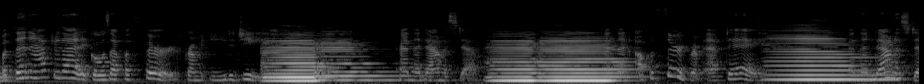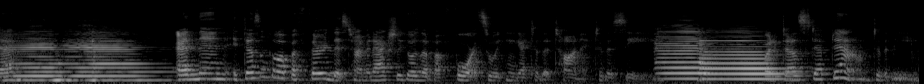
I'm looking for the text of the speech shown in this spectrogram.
But then after that, it goes up a third from E to G, and then down a step. And then up a third from F to A, and then down a step. And then it doesn't go up a third this time, it actually goes up a fourth so we can get to the tonic, to the C. But it does step down to the B.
